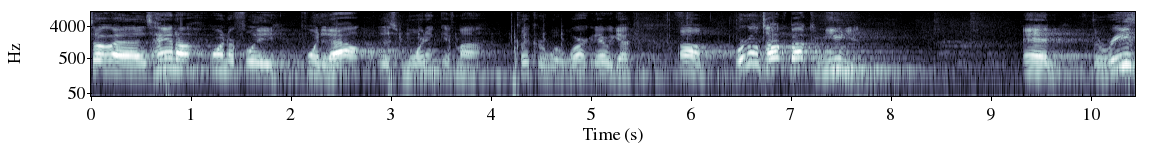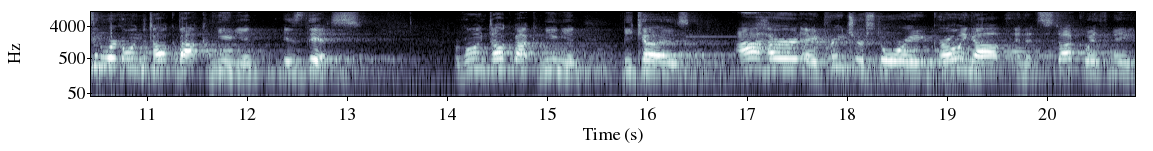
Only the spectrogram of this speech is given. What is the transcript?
So, as Hannah wonderfully pointed out this morning, if my clicker will work, there we go. Um, we're going to talk about communion. And the reason we're going to talk about communion is this we're going to talk about communion because I heard a preacher story growing up and it stuck with me.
